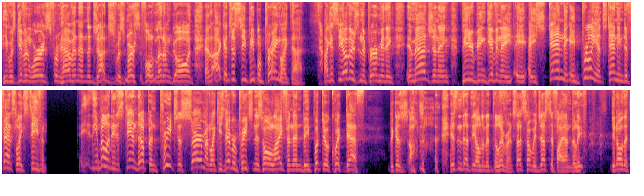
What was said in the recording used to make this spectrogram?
he was given words from heaven and the judge was merciful and let him go. And, and I could just see people praying like that. I can see others in the prayer meeting imagining Peter being given a, a, a standing, a brilliant standing defense like Stephen the ability to stand up and preach a sermon like he's never preached in his whole life and then be put to a quick death. Because isn't that the ultimate deliverance? That's how we justify unbelief. You know that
